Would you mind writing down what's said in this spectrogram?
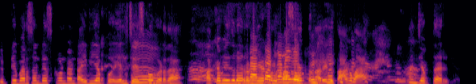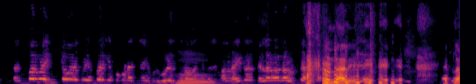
ఫిఫ్టీ పర్సెంట్ డిస్కౌంట్ అంటే ఐవీఎఫ్ వెళ్ళి చేసుకోకూడదా? పక్క వీధిలో రెండు లీటర్లు పసరెత్తున్నారు వెళ్ళి తాగవా? అని చెప్తారు. ఉండాలి. ఇట్లా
